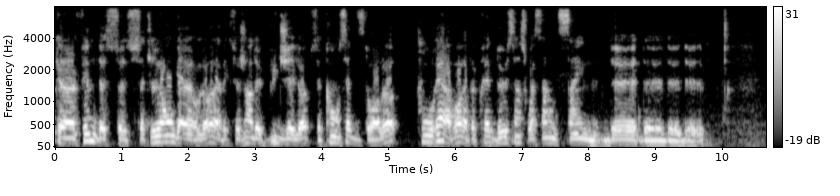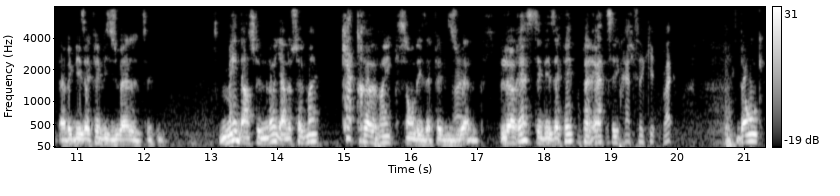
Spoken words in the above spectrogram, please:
qu'un film de ce- cette longueur-là, avec ce genre de budget-là, ce concept d'histoire-là, pourrait avoir à peu près 260 scènes de, de, de, avec des effets visuels. Mais dans ce film-là, il y en a seulement 80 qui sont des effets visuels. Le reste, c'est des effets pratiques. Pratiquer. Ouais. Donc,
